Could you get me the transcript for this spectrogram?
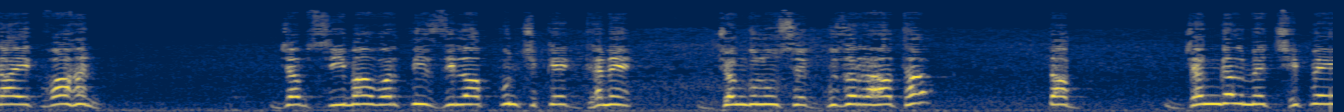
کا ایک واہن جب سیماورتی ضلع پنچ کے گھنے جنگلوں سے گزر رہا تھا، تب جنگل میں چھپے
